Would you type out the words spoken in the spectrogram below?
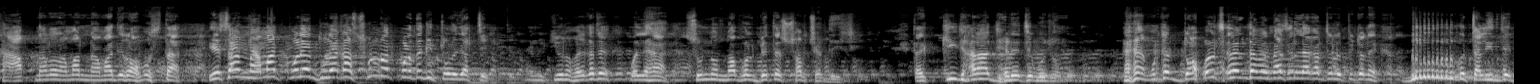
হ্যাঁ আপনারা আমার নামাজের অবস্থা। এসার নামাজ পড়ে দুরাকা সুন্নত পড়ে দেখি চলে যাচ্ছে। আমি কি হয়ে গেছে? বললে হ্যাঁ সুন্নত নফল বেতের সব ছেড়ে দিয়েছি। তাই কি ঝাড়া ঝেড়েছে বুঝুন হ্যাঁ বলছে ডবল সিলিন্ডারের মেশিন লাগার ছিল পিছনে চালিয়ে দিয়ে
